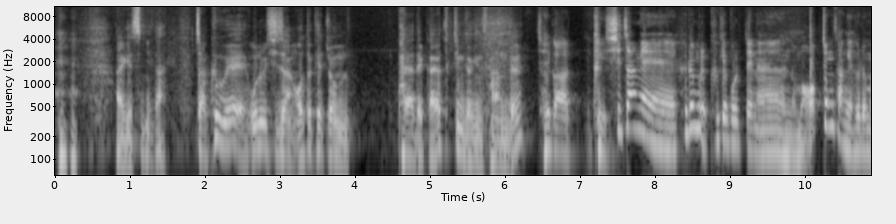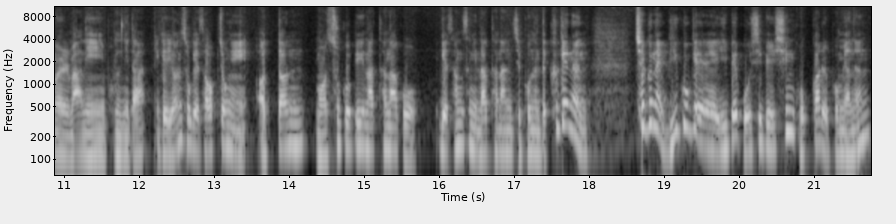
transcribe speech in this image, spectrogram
알겠습니다. 자, 그 외에 오늘 시장 어떻게 좀 봐야 될까요? 특징적인 사항들. 저희가 그 시장의 흐름을 크게 볼 때는 뭐 업종상의 흐름을 많이 봅니다. 이게 연속해서 업종이 어떤 뭐 수급이 나타나고 이게 상승이 나타나는지 보는데 크게는 최근에 미국의 250일 신고가를 보면은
